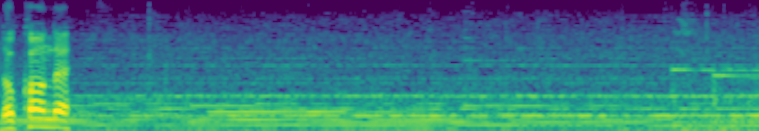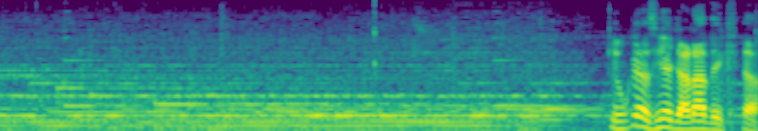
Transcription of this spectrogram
ਦੁੱਖ ਹੁੰਦਾ ਕਿਉਂਕਿ ਅਸੀਂ ਇਹ ਜਾੜਾ ਦੇਖਿਆ।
